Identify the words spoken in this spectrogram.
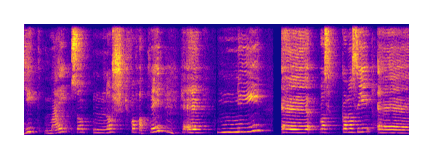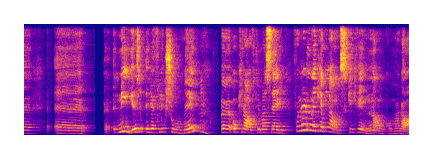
gitt meg som norsk forfatter eh, ny eh, Hva skal man si eh, eh, Nye refleksjoner eh, og krav til meg selv. For når denne kenyanske kvinnen ankommer da,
